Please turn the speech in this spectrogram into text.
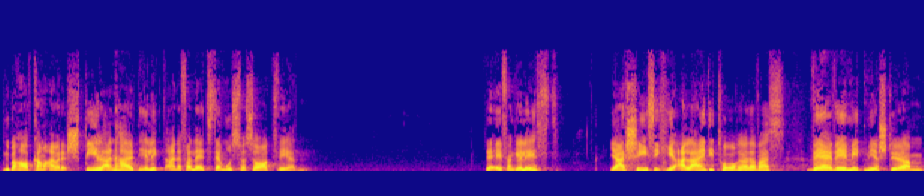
Und überhaupt kann man einmal das Spiel anhalten, hier liegt einer verletzt, der muss versorgt werden. Der Evangelist, ja, schieße ich hier allein die Tore oder was? Wer will mit mir stürmen?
